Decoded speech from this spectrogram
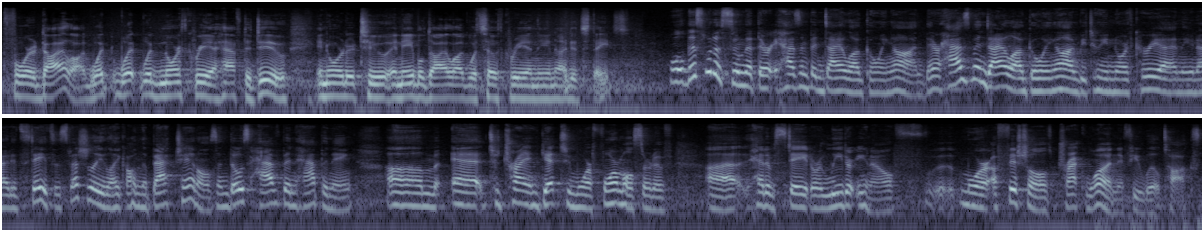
for dialogue? What, what would North Korea have to do in order to enable dialogue with South Korea and the United States? Well, this would assume that there hasn't been dialogue going on. There has been dialogue going on between North Korea and the United States, especially like on the back channels, and those have been happening um, to try and get to more formal sort of uh, head of state or leader, you know, more official track one, if you will, talks.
